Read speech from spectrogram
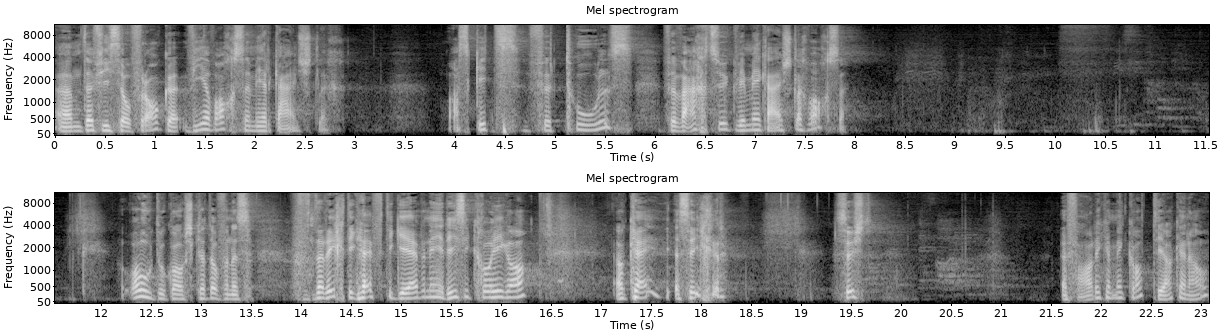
Ähm, darf ich so fragen, wie wachsen wir geistlich? Was gibt es für Tools, für Werkzeuge, wie wir geistlich wachsen? Oh, du gehst gerade auf eine, auf eine richtig heftige Ebene, Risiko eingehen. Okay, sicher. Sonst? Erfahrungen mit Gott, ja, genau.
